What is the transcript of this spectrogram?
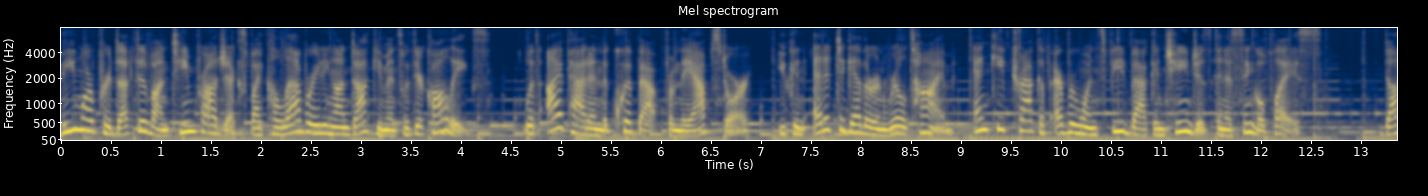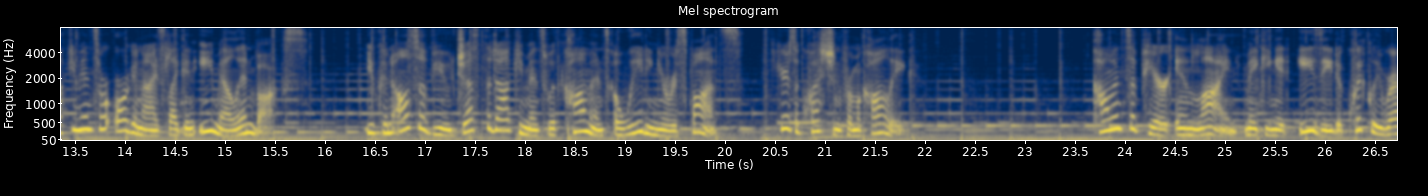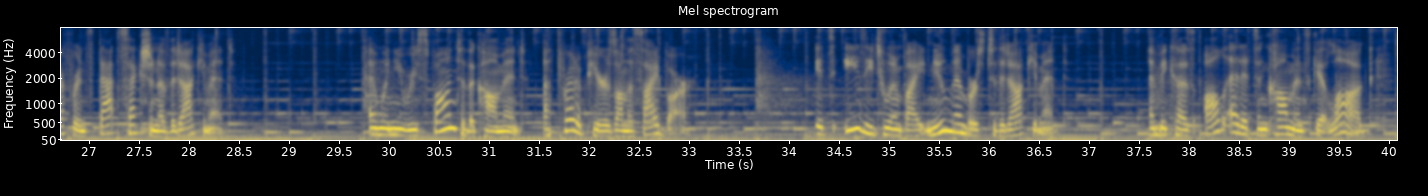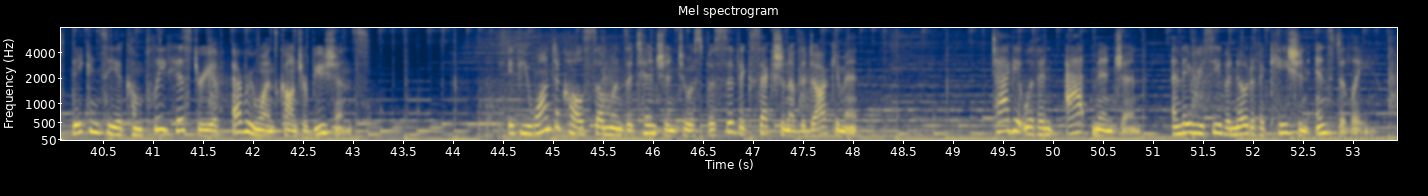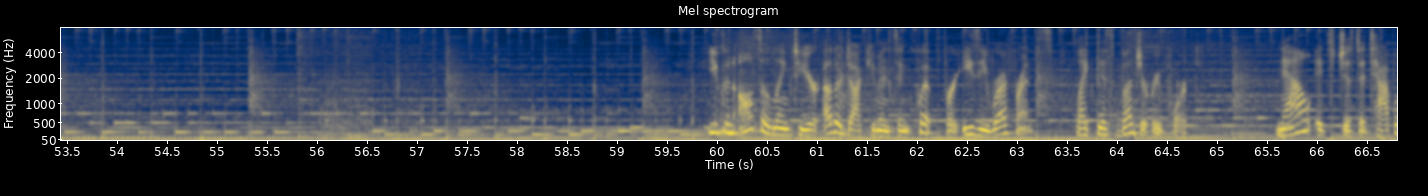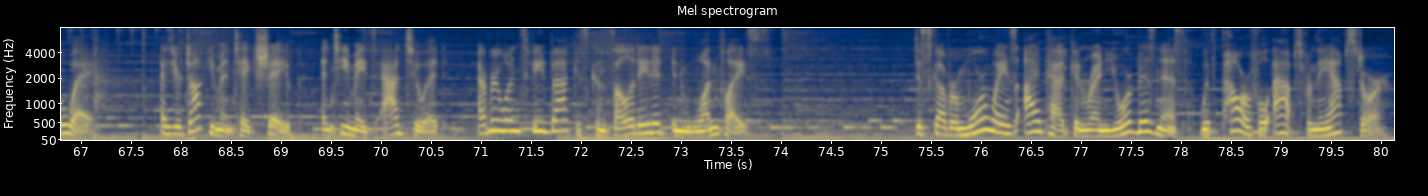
Be more productive on team projects by collaborating on documents with your colleagues. With iPad and the Quip app from the App Store, you can edit together in real time and keep track of everyone's feedback and changes in a single place. Documents are organized like an email inbox. You can also view just the documents with comments awaiting your response. Here's a question from a colleague. Comments appear in line, making it easy to quickly reference that section of the document. And when you respond to the comment, a thread appears on the sidebar. It's easy to invite new members to the document. And because all edits and comments get logged, they can see a complete history of everyone's contributions. If you want to call someone's attention to a specific section of the document, tag it with an at mention, and they receive a notification instantly. You can also link to your other documents in Quip for easy reference, like this budget report. Now it's just a tap away. As your document takes shape and teammates add to it, everyone's feedback is consolidated in one place. Discover more ways iPad can run your business with powerful apps from the App Store.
